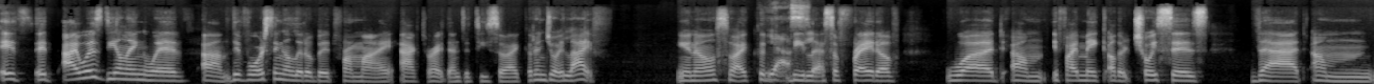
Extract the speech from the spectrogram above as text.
it's it. I was dealing with um, divorcing a little bit from my actor identity, so I could enjoy life. You know, so I could Yes. be less afraid of what um, if I make other choices that um,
